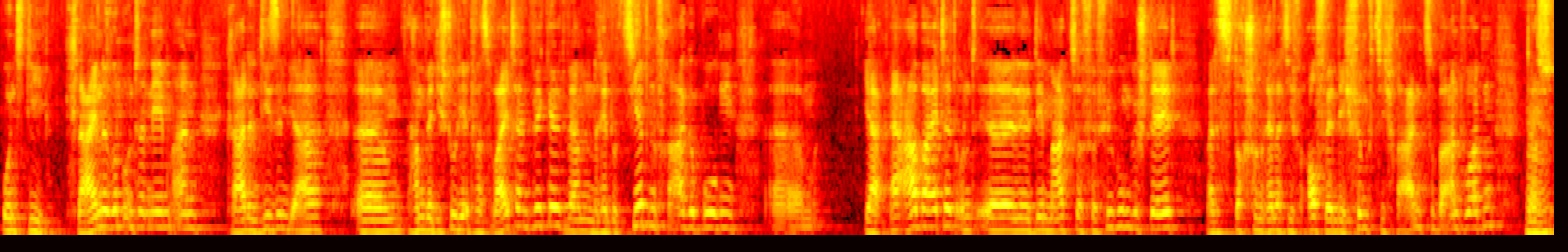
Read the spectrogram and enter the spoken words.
und die kleineren Unternehmen an. Gerade in diesem Jahr ähm, haben wir die Studie etwas weiterentwickelt. Wir haben einen reduzierten Fragebogen ähm, ja, erarbeitet und äh, dem Markt zur Verfügung gestellt, weil es ist doch schon relativ aufwendig, 50 Fragen zu beantworten. Das mhm.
